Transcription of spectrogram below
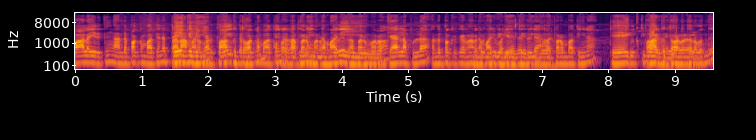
வாழை இருக்குங்க. அந்த பக்கம் பார்த்தீங்கன்னா பலாமரம் இருக்குது. இந்த பக்கம் பார்த்தீங்கன்னா ரப்பர் மரம் இந்த மாதிரி ரப்பர் மரம். கேரளா ஃபுல்லாக அந்த பக்கம் இந்த மாதிரி வழியாக தெரியல. அப்புறம் பார்த்தீங்கன்னா தேக்கு பாக்கு தோட்டத்தில் வந்து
